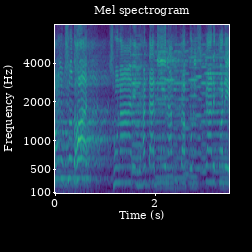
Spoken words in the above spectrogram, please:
বংশধর, সোনার ঝাঁটা দিয়ে রাস্তা পরিষ্কার করে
